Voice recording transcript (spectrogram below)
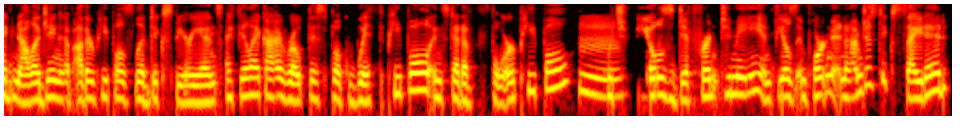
acknowledging of other people's lived experience. I feel like I wrote this book with people instead of for people, hmm. which feels different to me and feels important. And I'm just excited.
